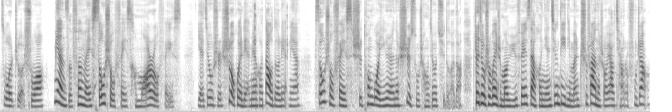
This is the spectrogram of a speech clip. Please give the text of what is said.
作者说，面子分为 social face 和 moral face，也就是社会脸面和道德脸面。social face 是通过一个人的世俗成就取得的，这就是为什么于飞在和年轻弟弟们吃饭的时候要抢着付账。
